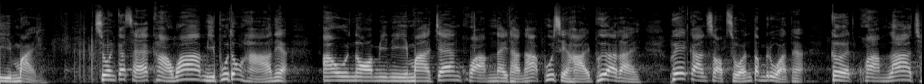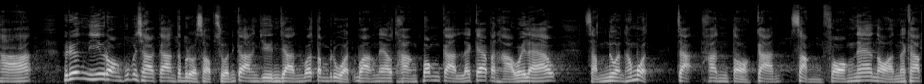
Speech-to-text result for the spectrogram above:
ดีใหม่ ส่วนกระแสข่าวว่ามีผู้ต้องหาเนี่ย เอานอมินีมาแจ้งความในฐานะผู้เสียหายเพื่ออะไร เพื่อให้การสอบสวนตำรวจเนี่ยเกิดความล่าช้า เรื่องนี้รองผู้บัญชาการตำรวจสอบสวนกลางยืนยันว่าตำรวจวางแนวทางป้องกัน และแก้ปัญหาไว้แล้วสำนวนทั้งหมดจะทันต่อการสั่งฟ้องแน่นอนนะครับ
